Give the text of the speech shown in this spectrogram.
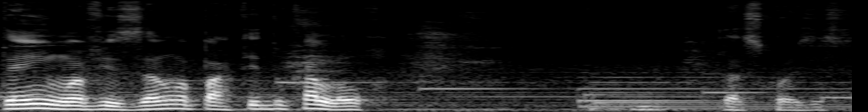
tem uma visão a partir do calor das coisas.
